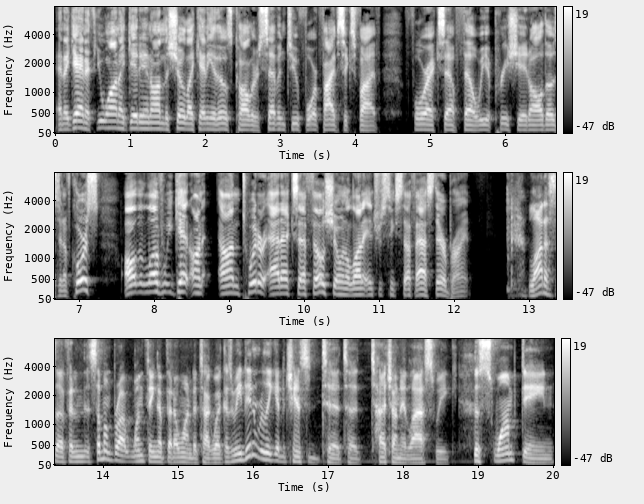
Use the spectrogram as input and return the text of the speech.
And again, if you want to get in on the show like any of those callers, 724 565 4XFL. We appreciate all those. And of course, all the love we get on, on Twitter at XFL, showing a lot of interesting stuff asked there, Bryant. A lot of stuff and someone brought one thing up that i wanted to talk about because we didn't really get a chance to, to, to touch on it last week. The swamp dane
